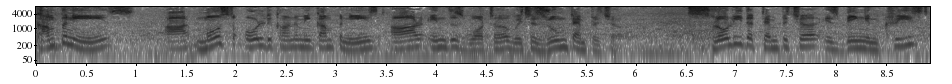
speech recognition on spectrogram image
Companies are, most old economy companies are in this water which is room temperature. Slowly the temperature is being increased.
